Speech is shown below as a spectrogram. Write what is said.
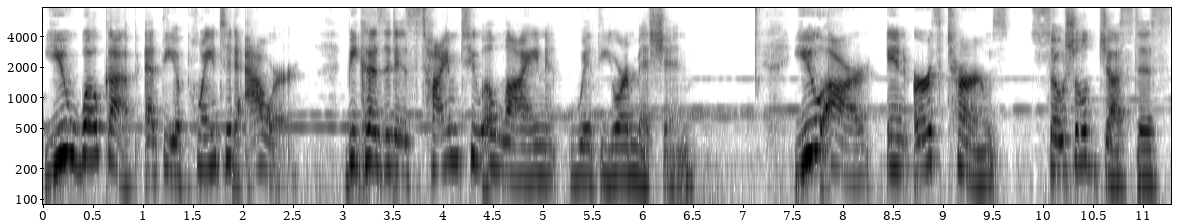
You woke up at the appointed hour because it is time to align with your mission. You are, in earth terms, social justice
